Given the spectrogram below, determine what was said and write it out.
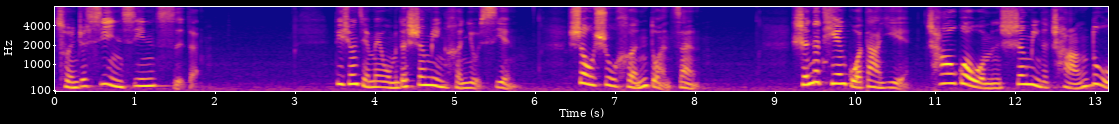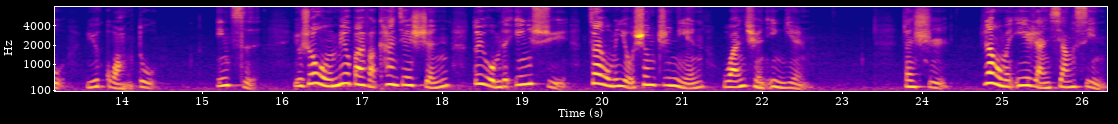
存着信心死的。弟兄姐妹，我们的生命很有限，寿数很短暂。神的天国大业超过我们生命的长度与广度，因此有时候我们没有办法看见神对我们的应许在我们有生之年完全应验。但是，让我们依然相信。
